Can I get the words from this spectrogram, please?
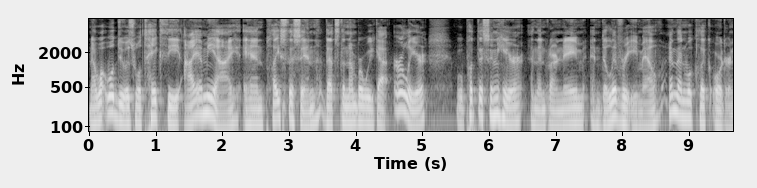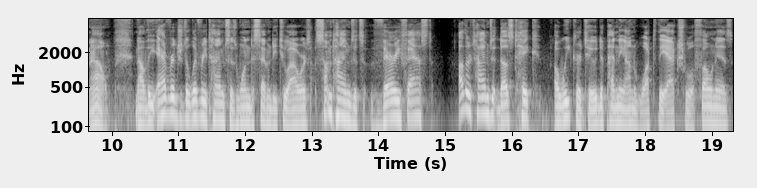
Now what we'll do is we'll take the IMEI and place this in. That's the number we got earlier. We'll put this in here and then put our name and delivery email and then we'll click order now. Now the average delivery time says 1 to 72 hours. Sometimes it's very fast. Other times it does take a week or two depending on what the actual phone is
